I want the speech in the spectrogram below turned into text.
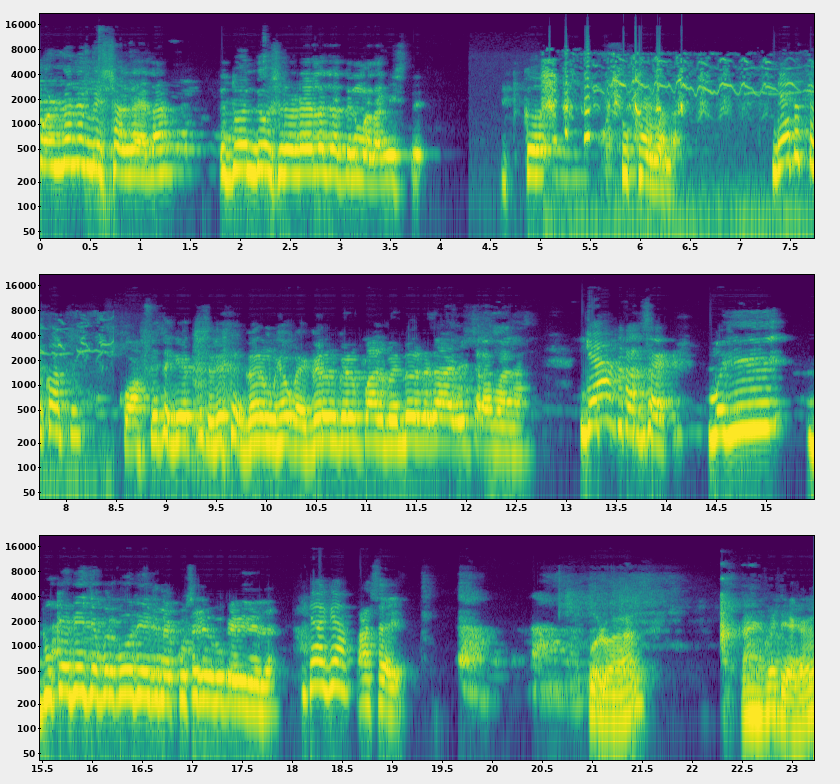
पडलं ना मी सांगायला. ते दोन दिवस रडायला जाते ना मला नुसते. इतकं सुख आहे मला. का कॉफी कॉफी तर घेतोच. रे. गरम घेऊ काय? गरम गरम पाच महिने नळ जायला विचारा माझा घ्या. असं आहे. म्हणजे बुके द्यायचे पण कोण द्यायचे नाही? कुसाचे बुके दिलेला. घ्या घ्या. असं आहे. बरोबर काय माहितीये का?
